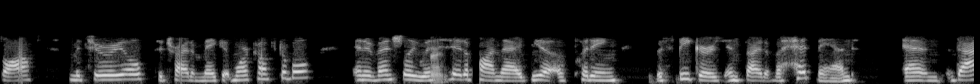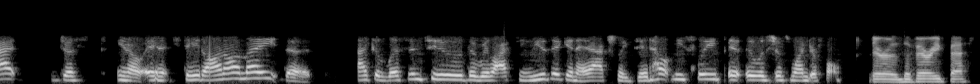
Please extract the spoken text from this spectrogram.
soft materials to try to make it more comfortable. And eventually, we right. hit upon the idea of putting the speakers inside of a headband, and that just you know, and it stayed on all night. The I could listen to the relaxing music, and it actually did help me sleep. It, it was just wonderful. They're the very best,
